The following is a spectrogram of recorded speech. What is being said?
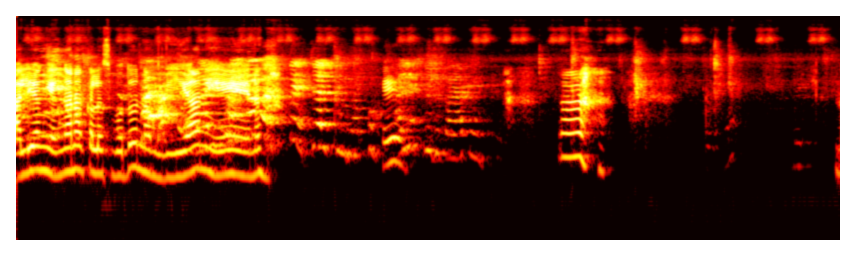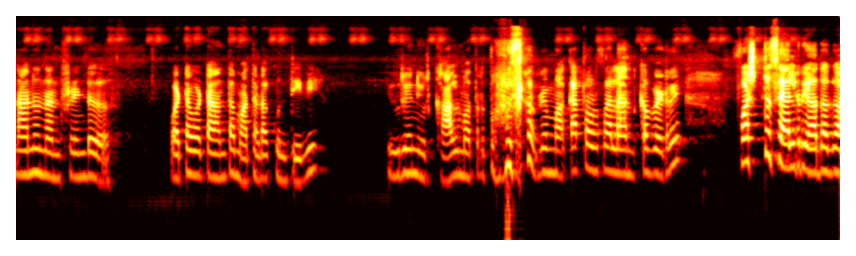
ಆಲಿಯಂಗೆ ಹೆಂಗನ ಕಲಿಸ್ಬೋದು ನಮ್ಮ ವಿಯಾನ್ ಏನು ನಾನು ನನ್ನ ಫ್ರೆಂಡ್ ವಟ ವಟ ಅಂತ ಮಾತಾಡೋಕೆ ಕುಂತೀವಿ ಇವ್ರೇನು ಇವ್ರ ಕಾಲು ಮಾತ್ರ ತೋರಿಸ್ರಿ ಮಕ ತೋರಿಸಲ್ಲ ಅಂದ್ಕೊಬೇಡ್ರಿ ಫಸ್ಟ್ ಸ್ಯಾಲ್ರಿ ಆದಾಗ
